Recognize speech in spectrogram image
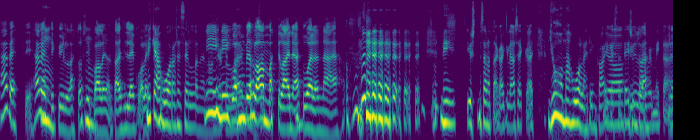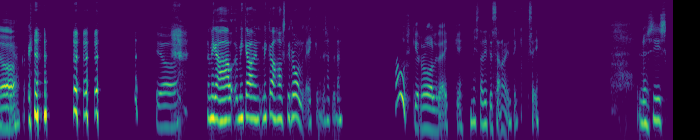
Hävetti, hävetti mm. kyllä tosi mm. paljon. Tai silleen, kun oli... Mikä huora se sellainen niin, on? Niin, kun mun pitäisi olla ammattilainen ja tuoda nää. niin, just me sanotaan kaikille asiakkaille, että joo, mä huolehdin kaikesta, että ei sun tarvitse mitään. Joo. joo. No mikä, mikä, on, mikä on hauskin roolileikki, mitä sä oot vetänyt? Hauskin roolileikki? Mistä itse sanoin? No siis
